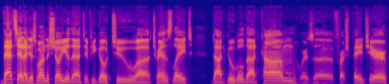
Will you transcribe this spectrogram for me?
that's it. I just wanted to show you that if you go to uh, translate.google.com, where's a fresh page here?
